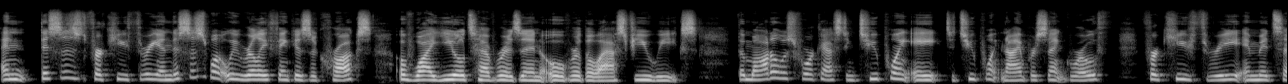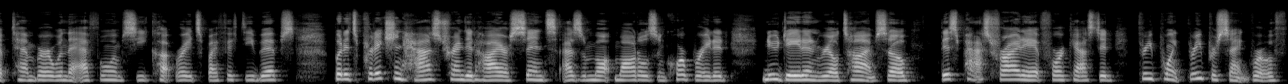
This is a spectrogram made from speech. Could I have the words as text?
and this is for Q3. And this is what we really think is the crux of why yields have risen over the last few weeks. The model was forecasting 2.8 to 2.9% growth for Q3 in mid September when the FOMC cut rates by 50 bips, but its prediction has trended higher since as the models incorporated new data in real time. So this past Friday, it forecasted 3.3% growth,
